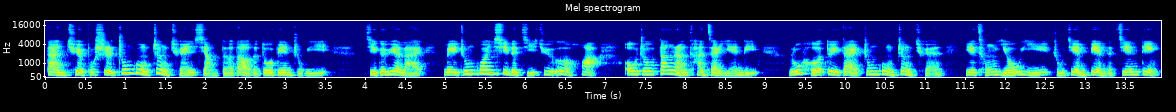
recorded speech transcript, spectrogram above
但却不是中共政权想得到的多边主义。几个月来，美中关系的急剧恶化，欧洲当然看在眼里。如何对待中共政权，也从犹疑逐渐变得坚定。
